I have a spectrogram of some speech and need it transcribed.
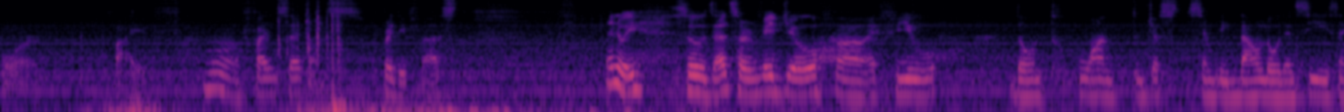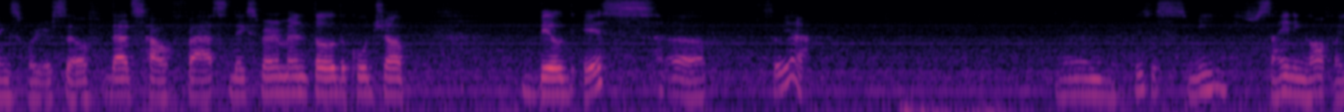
four, five. Oh, five seconds pretty fast anyway so that's our video. Uh, if you don't want to just simply download and see things for yourself that's how fast the experimental the code shop build is. Uh, so yeah. And this is me signing off I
